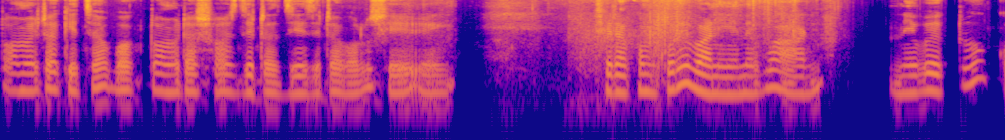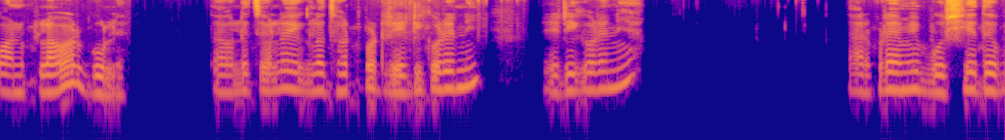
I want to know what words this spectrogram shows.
টমেটো কেচাপ বা টমেটো সস যেটা, যে যেটা বলো সে সেরকম করে বানিয়ে নেব। আর নেব একটু কর্নফ্লাওয়ার গুলে। তাহলে চলো এগুলো ঝটপট রেডি করে নিই। রেডি করে নিয়ে তারপরে আমি বসিয়ে দেব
